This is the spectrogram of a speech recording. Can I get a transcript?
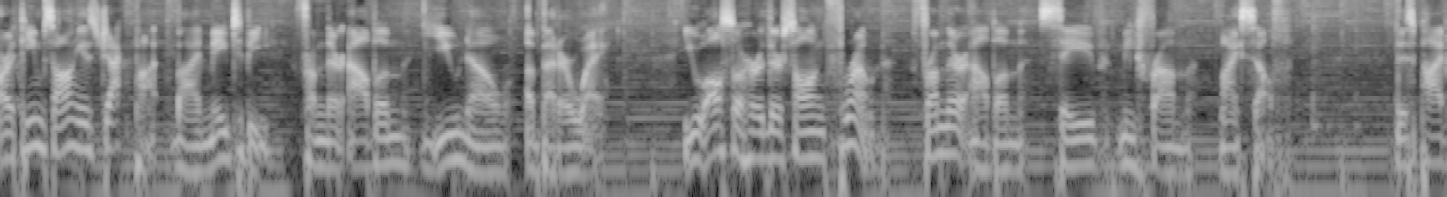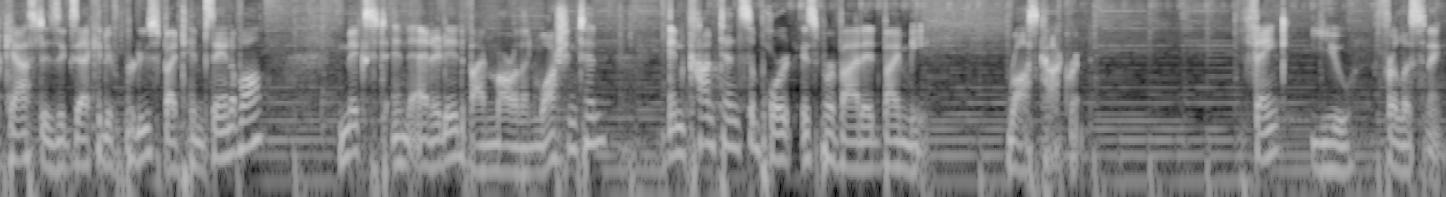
Our theme song is Jackpot by Made to Be from their album You Know a Better Way. You also heard their song Throne from their album Save Me From Myself. This podcast is executive produced by Tim Sandoval, mixed and edited by Marlon Washington, and content support is provided by me, Ross Cochran. Thank you for listening.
